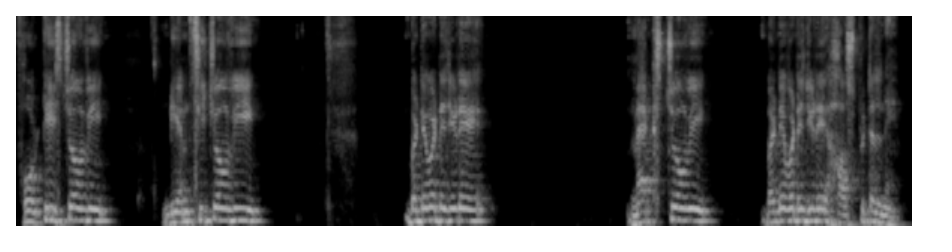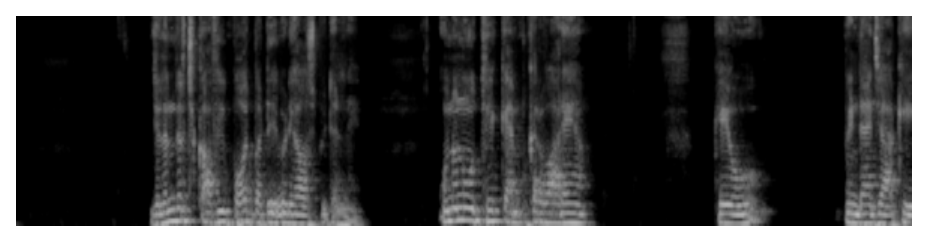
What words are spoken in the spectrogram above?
ਫੋਰਟਿਸ ਚੋਂ ਵੀ ਡੀਐਮਸੀ ਚੋਂ ਵੀ ਵੱਡੇ ਵੱਡੇ ਜਿਹੜੇ ਮੈਕਸ ਚੋਂ ਵੀ ਵੱਡੇ ਵੱਡੇ ਜਿਹੜੇ ਹਸਪੀਟਲ ਨੇ। ਜਲੰਧਰ 'ਚ ਕਾਫੀ ਬਹੁਤ ਵੱਡੇ ਵੱਡੇ ਹਸਪੀਟਲ ਨੇ। ਉਹਨਾਂ ਨੂੰ ਉੱਥੇ ਕੈਂਪ ਕਰਵਾ ਰਹੇ ਹਾਂ ਕਿ ਉਹ ਪਿੰਡਾਂ ਜਾ ਕੇ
